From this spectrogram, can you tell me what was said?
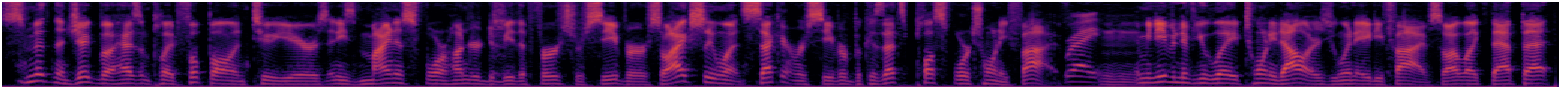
Smith-Njigba hasn't played football in two years and he's minus 400 to be the first receiver. So I actually went second receiver because that's plus 425. Right. Mm-hmm. Mhm. I mean, even if you lay $20, you win 85. So I like that bet.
